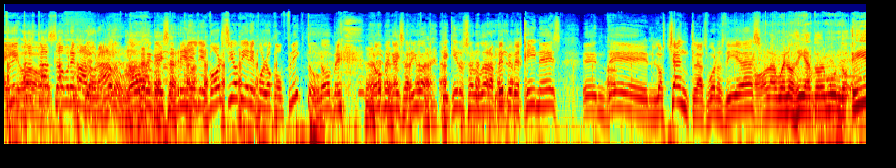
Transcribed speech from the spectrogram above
conflicto hijo. está sobrevalorado. No, no vengáis arriba. El divorcio viene por los conflictos. No, ve- no vengáis arriba, que quiero saludar a Pepe Vejines eh, de Los Chanclas. Buenos días. Hola, buenos días a todo el mundo. Y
